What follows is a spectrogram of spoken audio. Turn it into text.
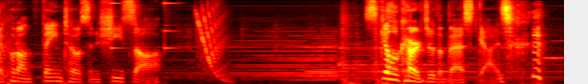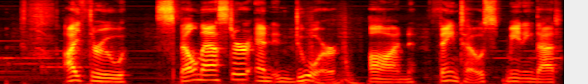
I put on Thantos and Shisa. Skill cards are the best, guys. I threw Spellmaster and Endure on Thantos, meaning that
